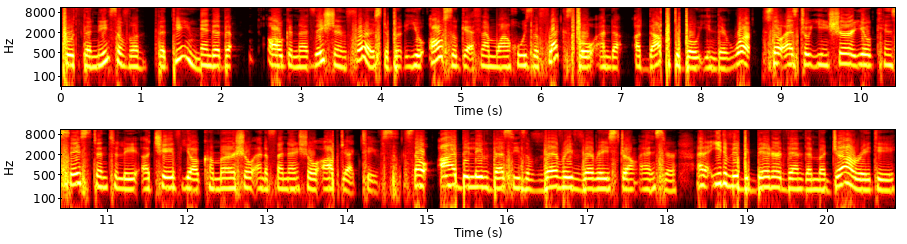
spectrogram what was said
puts the needs of the team and the organization first, but you also get someone who is flexible and adaptable in their work so as to ensure you consistently achieve your commercial and financial objectives. So I believe this is a very, very strong answer and it will be better than the majority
